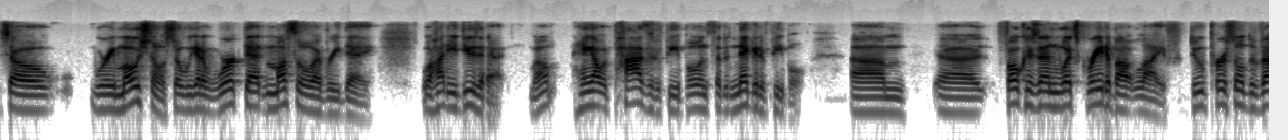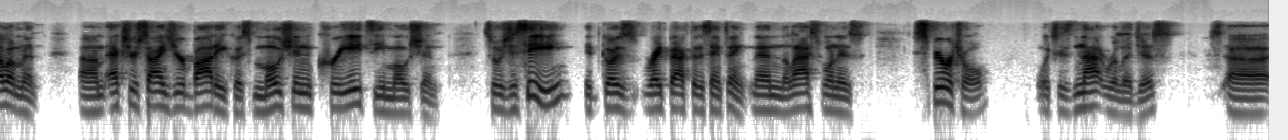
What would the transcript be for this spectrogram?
so we're emotional. So we got to work that muscle every day. Well, how do you do that? Well, hang out with positive people instead of negative people. Um, uh, focus on what's great about life. Do personal development. Um, exercise your body because motion creates emotion. So as you see, it goes right back to the same thing. Then the last one is spiritual, which is not religious. Uh,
